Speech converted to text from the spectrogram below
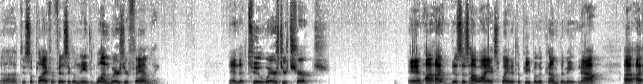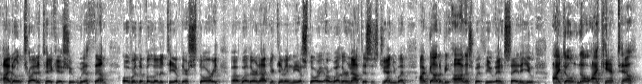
uh, to supply for physical needs. One, where's your family? And uh, two, where's your church? And I, I, this is how I explain it to people who come to me now. Uh, I, I, don't try to take issue with them over the validity of their story, uh, whether or not you're giving me a story or whether or not this is genuine. I've got to be honest with you and say to you, I don't know. I can't tell.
